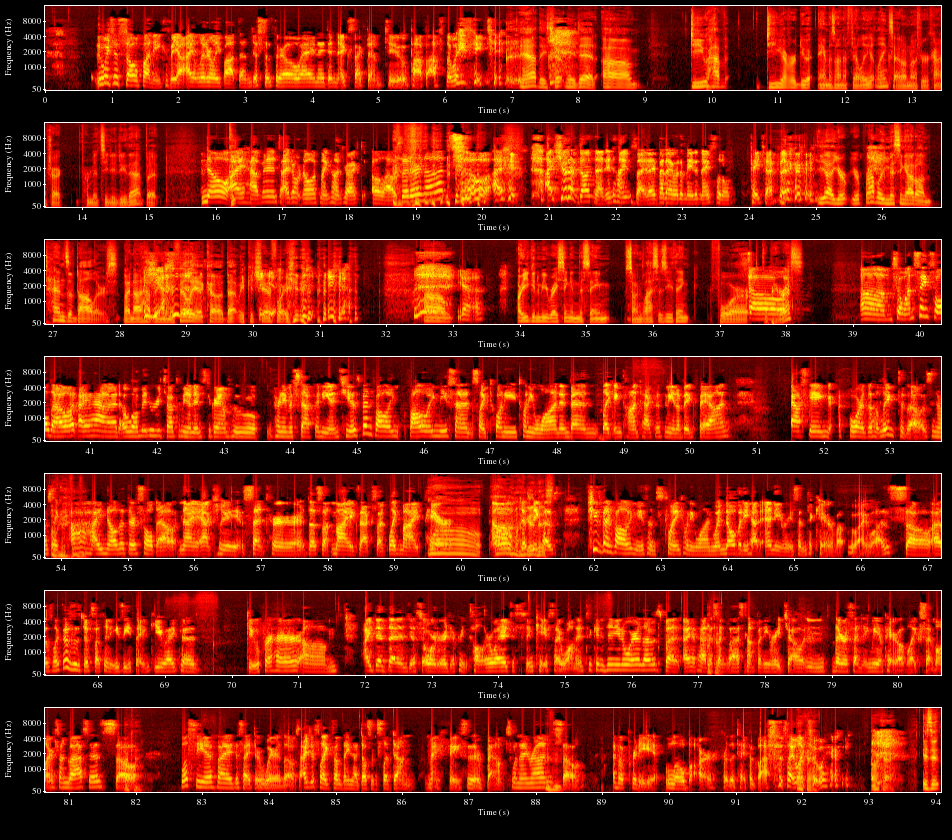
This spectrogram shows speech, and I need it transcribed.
which is so funny because yeah, I literally bought them just to throw away and I didn't expect them to pop off the way they did. Yeah, they certainly did. Um, do you have? Do you ever do Amazon affiliate links? I don't know if your contract permits you to do that, but No, I haven't. I don't know if my contract allows it or not. so I I should have done that in hindsight. I bet I would have made a nice little paycheck there. yeah, you're you're probably missing out on tens of dollars by not having Yeah. an affiliate code that we could share Yeah. for you. yeah. Um, yeah. Are you going to be racing in the same sunglasses? You think for So- for Paris? Um, so once they sold out, I had a woman reach out to me on Instagram who her name is Stephanie and she has been following following me since like 2021 and been like in contact with me and a big fan asking for the link to those and I was like, "Ah, I know that they're sold out." And I actually sent her the my exact like my pair. Oh um, my just goodness. because she's been following me since 2021 when nobody had any reason to care about who I was. So I was like, this is just such an easy thank you I could do for her. Um, I did then just order a different colorway just in case I wanted to continue to wear those. But I have had Okay. a sunglass company reach out and they're sending me a pair of like similar sunglasses. So. Okay. We'll see if I decide to wear those. I just like something that doesn't slip down my face or bounce when I run. Mm-hmm. So I have a pretty low bar for the type of glasses I like Okay. to wear. Okay. Is it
